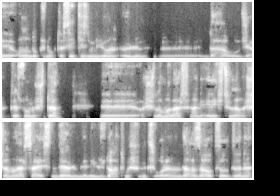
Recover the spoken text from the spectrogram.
19.8 e, milyon ölüm e, daha olacaktı. Sonuçta e, aşılamalar hani eleştirilen aşılamalar sayesinde ölümlerin yüzde 63 oranında azaltıldığını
